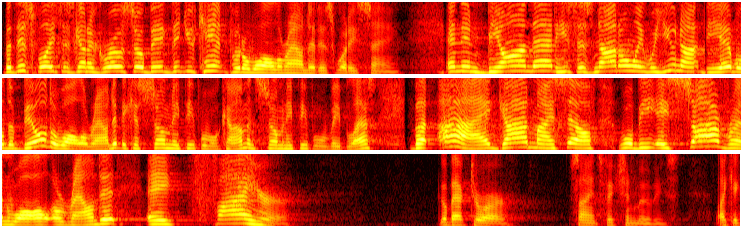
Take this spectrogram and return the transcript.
But this place is going to grow so big that you can't put a wall around it, is what he's saying. And then beyond that, he says, not only will you not be able to build a wall around it because so many people will come and so many people will be blessed, but I, God myself, will be a sovereign wall around it, a fire. Go back to our science fiction movies, like a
